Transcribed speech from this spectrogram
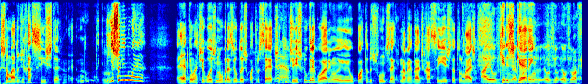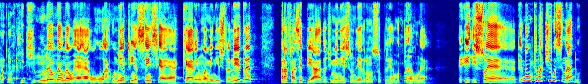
chamado de racista. É, não- Isso ele não é. É, tem um artigo hoje no Brasil 247 É. que diz que o Gregório e o Porta dos Fundos é, na verdade, racista e tudo mais. Ah, eu vi que eles um negócio- querem. Eu vi, eu vi uma foto ridícula. Não, não, não. É, é, o, o argumento, em essência, é querem uma ministra negra para fazer piada de ministro negro no Supremo. Não, né? Isso é. Não, tem um artigo assinado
